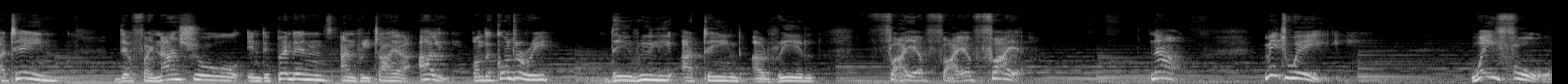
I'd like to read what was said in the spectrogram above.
attain their financial independence and retire early? On the contrary, they really attained a real fire, fire, fire. Now, midway, Wave 4.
